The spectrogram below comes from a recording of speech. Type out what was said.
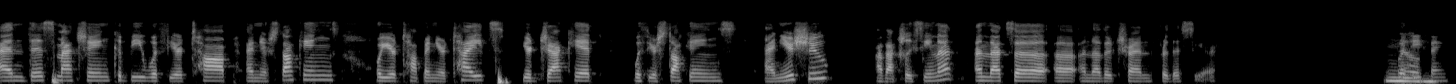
And this matching could be with your top and your stockings, or your top and your tights, your jacket with your stockings and your shoe. I've actually seen that, and that's a, a another trend for this year. No. What do you think?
